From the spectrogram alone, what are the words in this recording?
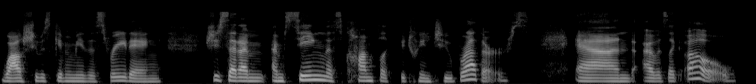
while she was giving me this reading, she said I'm I'm seeing this conflict between two brothers and I was like, oh,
